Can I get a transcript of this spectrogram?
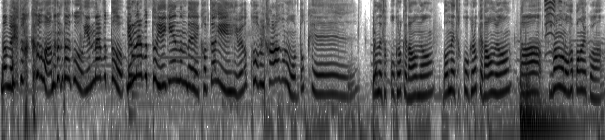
나 매덕컵 안 한다고 옛날부터 옛날부터 얘기했는데 갑자기 매덕컵을 가라 그러면 어떡해. 너네 자꾸 그렇게 나오면 너네 자꾸 그렇게 나오면 나 비방으로 합방할 거야.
